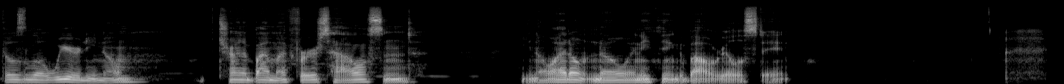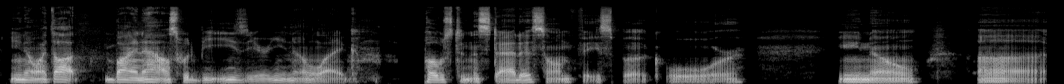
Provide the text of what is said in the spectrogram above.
feels a little weird, you know. Trying to buy my first house, and you know, I don't know anything about real estate. You know, I thought buying a house would be easier, you know, like posting a status on Facebook or, you know, uh,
